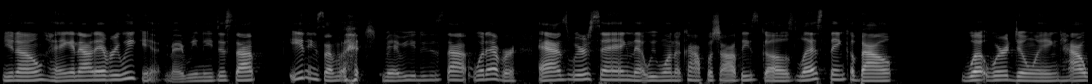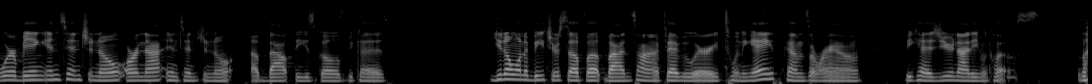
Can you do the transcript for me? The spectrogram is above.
you know, hanging out every weekend. Maybe you need to stop eating so much. Maybe you need to stop, whatever. As we're saying that we want to accomplish all these goals, let's think about what we're doing, how we're being intentional or not intentional about these goals because you don't want to beat yourself up by the time February 28th comes around because you're not even close.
